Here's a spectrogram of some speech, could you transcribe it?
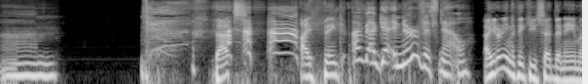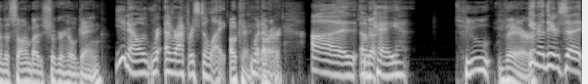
um? That's, I think, I'm, I'm getting nervous now. I don't even think you said the name of the song by the Sugar Hill Gang. You know, a rapper's delight. Okay, whatever. Uh, got- okay. two there. You know, there's a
